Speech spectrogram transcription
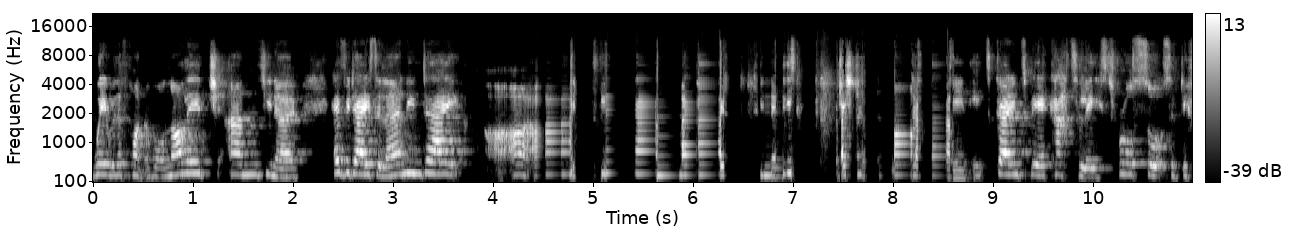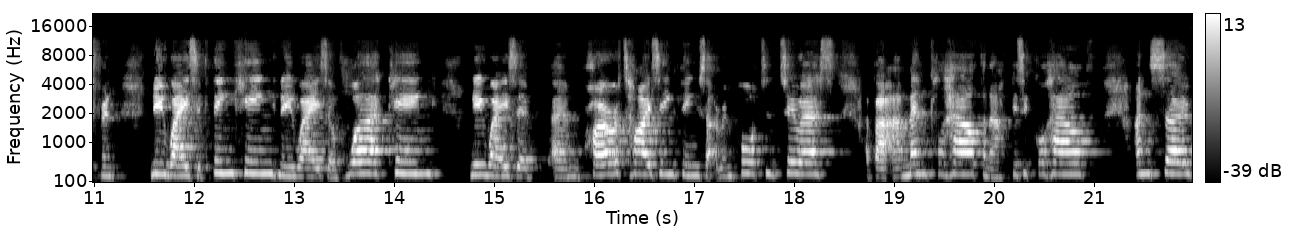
We were the font of all knowledge, and you know, every day is a learning day. I, I, you know, it's going to be a catalyst for all sorts of different new ways of thinking, new ways of working, new ways of um, prioritizing things that are important to us, about our mental health and our physical health. And so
